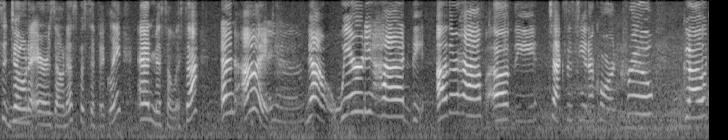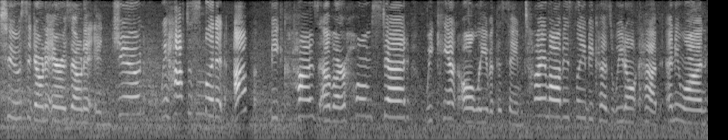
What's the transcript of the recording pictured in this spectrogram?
Sedona, Arizona specifically, and Miss Alyssa and I. Now, we already had the other half of the Texas Unicorn crew go to Sedona, Arizona in June. We have to split it up because of our homestead. We can't all leave at the same time, obviously, because we don't have anyone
